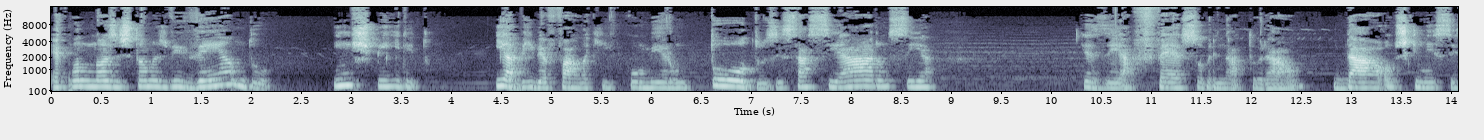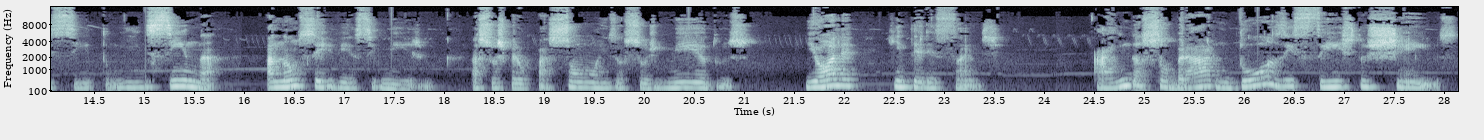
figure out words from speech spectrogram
é quando nós estamos vivendo em espírito. E a Bíblia fala que comeram todos e saciaram-se. Quer dizer, a fé sobrenatural dá aos que necessitam e ensina a não servir a si mesmo, as suas preocupações, os seus medos. E olha que interessante, ainda sobraram doze cestos cheios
